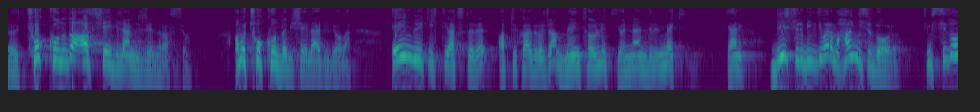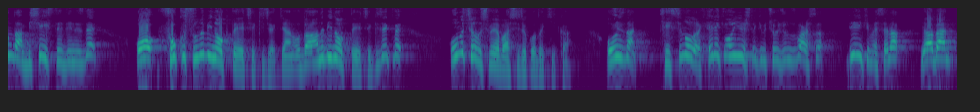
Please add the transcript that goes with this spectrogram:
e, çok konuda az şey bilen bir jenerasyon. Ama çok konuda bir şeyler biliyorlar. En büyük ihtiyaçları Abdülkadir Hocam mentörlük, yönlendirilmek. Yani bir sürü bilgi var ama hangisi doğru? Şimdi siz ondan bir şey istediğinizde o fokusunu bir noktaya çekecek. Yani odağını bir noktaya çekecek ve onu çalışmaya başlayacak o dakika. O yüzden kesin olarak hele ki 10 yaşındaki bir çocuğunuz varsa deyin ki mesela ya ben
